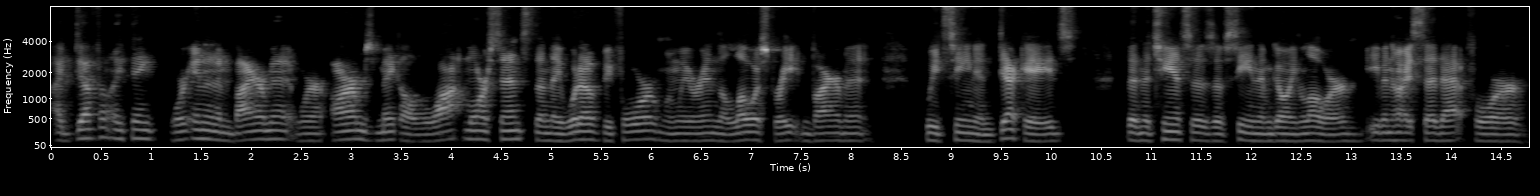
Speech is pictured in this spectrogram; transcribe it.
I definitely think we're in an environment where arms make a lot more sense than they would have before when we were in the lowest rate environment we'd seen in decades than the chances of seeing them going lower, even though I said that for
